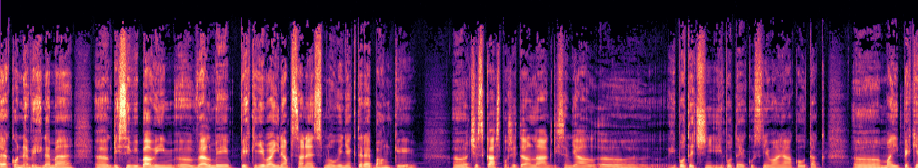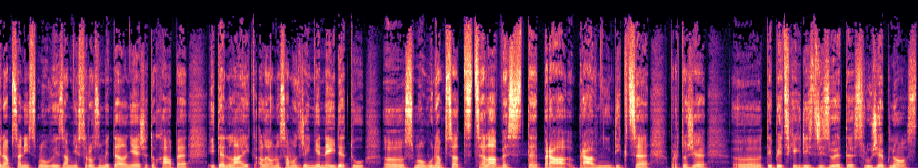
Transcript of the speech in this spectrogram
jako nevyhneme. Eh, když si vybavím, eh, velmi pěkně mají napsané smlouvy některé banky, Česká spořitelná, když jsem dělal uh, hypoteční, hypotéku s něma nějakou, tak uh, mají pěkně napsané smlouvy za mě srozumitelně, že to chápe i ten like, ale ono samozřejmě nejde tu uh, smlouvu napsat zcela bez té prá, právní dikce, protože uh, typicky, když zřizujete služebnost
